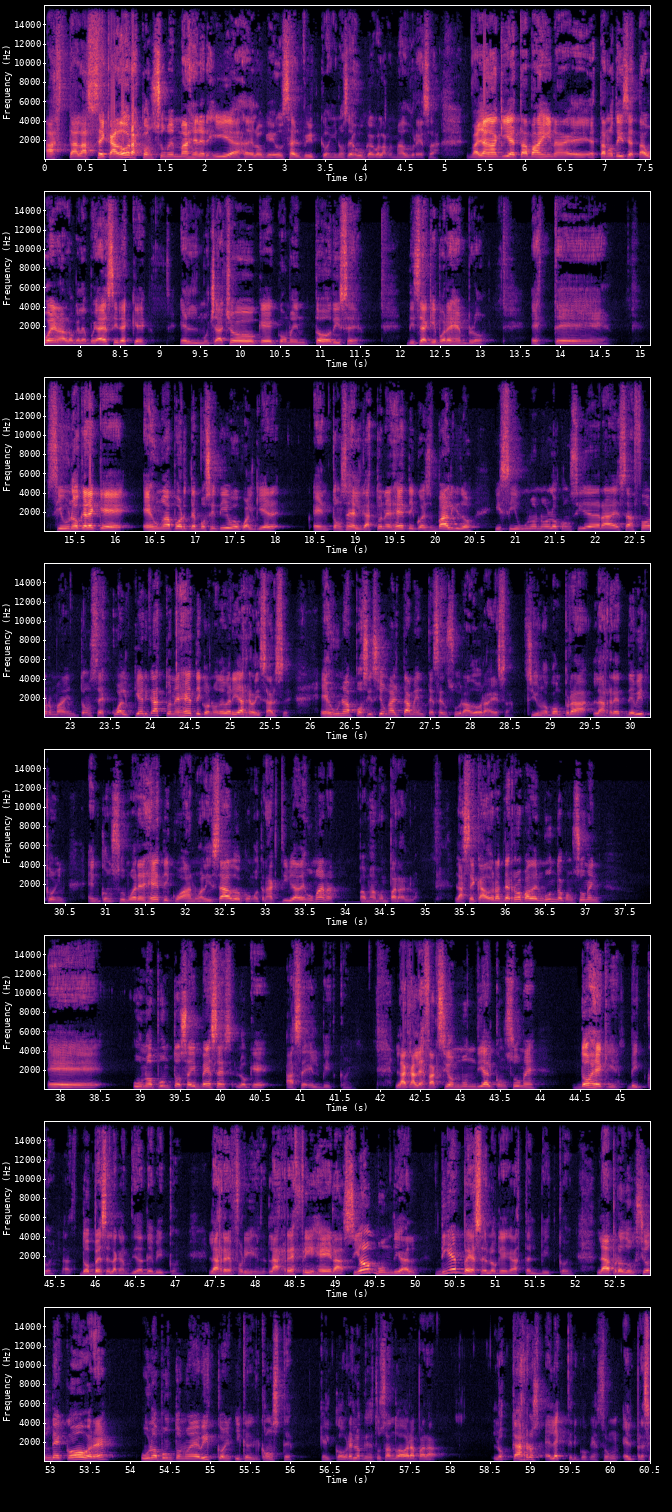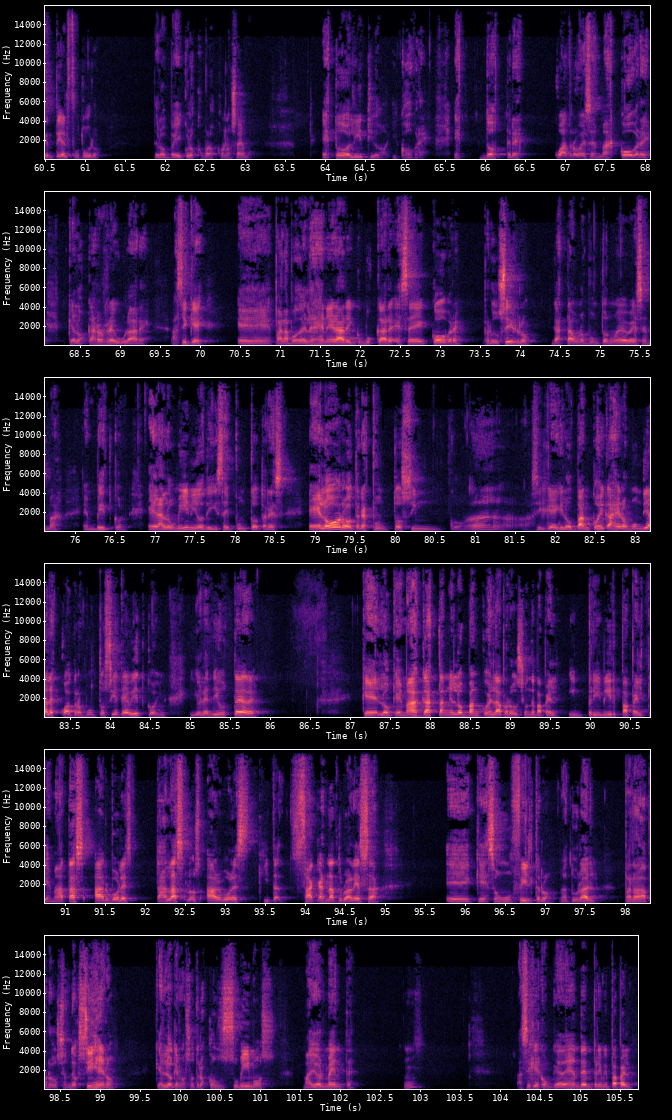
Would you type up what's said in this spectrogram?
Hasta las secadoras consumen más energía de lo que usa el Bitcoin y no se juzga con la misma dureza. Vayan aquí a esta página, eh, esta noticia está buena. Lo que les voy a decir es que el muchacho que comentó dice, dice aquí por ejemplo, este, si uno cree que es un aporte positivo, cualquier, entonces el gasto energético es válido y si uno no lo considera de esa forma, entonces cualquier gasto energético no debería realizarse. Es una posición altamente censuradora esa. Si uno compra la red de Bitcoin en consumo energético anualizado con otras actividades humanas, vamos a compararlo. Las secadoras de ropa del mundo consumen 1.6 eh, veces lo que hace el Bitcoin. La calefacción mundial consume 2x Bitcoin, dos veces la cantidad de Bitcoin. La, la, refrigeración mundial, 10 veces lo que gasta el Bitcoin. La producción de cobre 1.9 Bitcoin y que conste que el cobre es lo que se está usando ahora para los carros eléctricos, que son el presente y el futuro de los vehículos como los conocemos. Es todo litio y cobre. Es 2, 3, 4 veces más cobre que los carros regulares. Así que eh, para poder generar y buscar ese cobre, producirlo, gasta 1.9 veces más en Bitcoin. El aluminio 16.3. El oro 3.5. Ah, así que y los bancos y cajeros mundiales 4.7 Bitcoin. Y yo les dije a ustedes que lo que más gastan en los bancos es la producción de papel, imprimir papel, que matas árboles, talas los árboles, sacas naturaleza, eh, que son un filtro natural para la producción de oxígeno, que es lo que nosotros consumimos mayormente. Así que con que dejen de imprimir papel,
